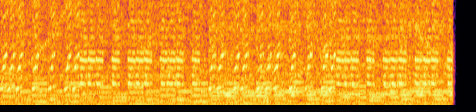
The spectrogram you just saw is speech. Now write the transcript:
yun.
